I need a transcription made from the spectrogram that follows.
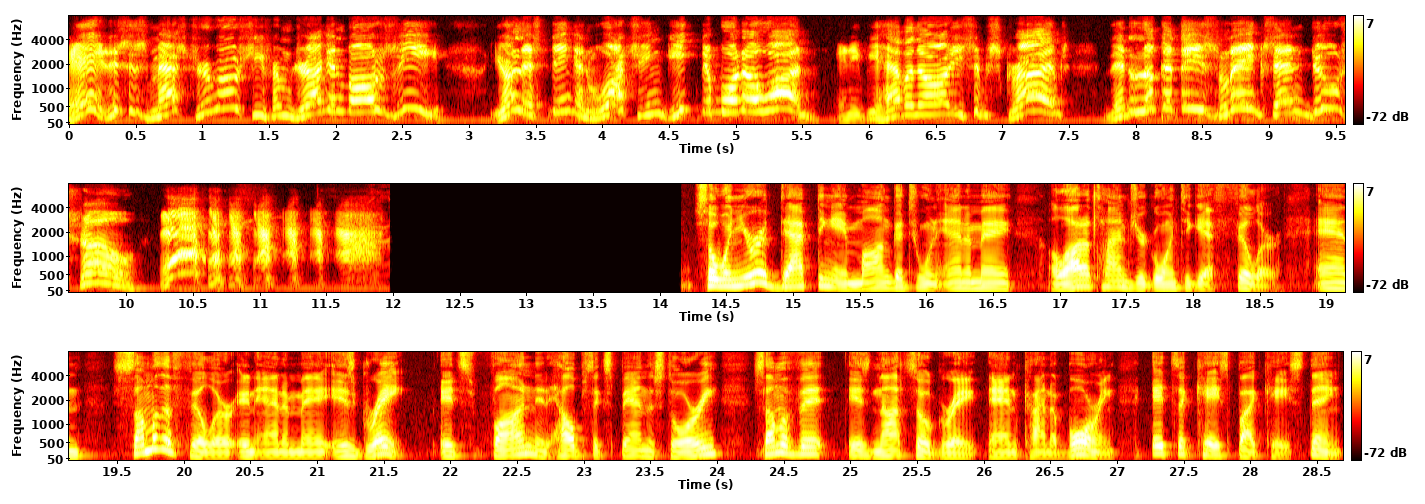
Hey, this is Master Roshi from Dragon Ball Z. You're listening and watching Geekdom 101. And if you haven't already subscribed, then look at these links and do so. so when you're adapting a manga to an anime, a lot of times you're going to get filler. And some of the filler in anime is great. It's fun, it helps expand the story. Some of it is not so great and kind of boring. It's a case by case thing.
